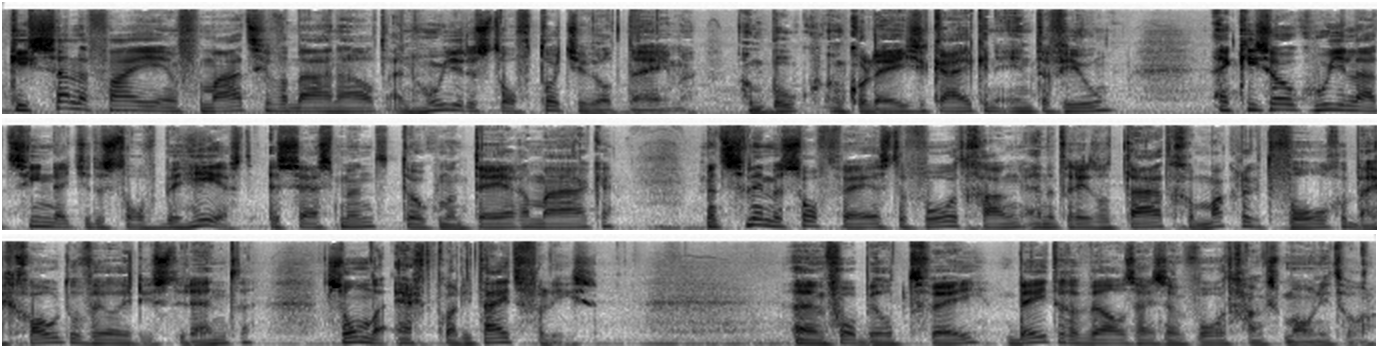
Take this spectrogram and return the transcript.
Kies zelf waar je je informatie vandaan haalt en hoe je de stof tot je wilt nemen. Een boek, een college kijken, een interview. En kies ook hoe je laat zien dat je de stof beheerst. Assessment, documentaire maken. Met slimme software is de voortgang en het resultaat gemakkelijk te volgen bij grote hoeveelheden studenten zonder echt kwaliteitsverlies. En voorbeeld 2. Betere welzijns- en voortgangsmonitor.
